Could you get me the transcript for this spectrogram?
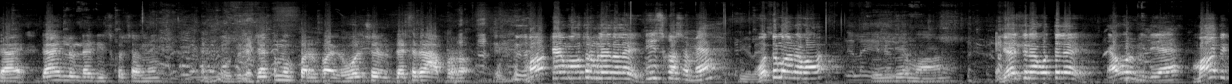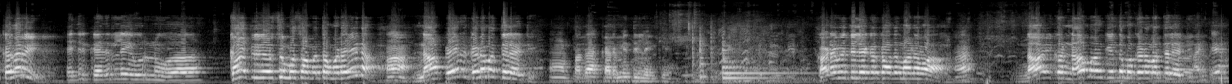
డా- డాయిలు ఉన్నాయి తీసుకో స్వామి. జత ముప్పై రూపాయలు హోల్సేల్ దసరా ఆఫర్ మాకేం అవసరం లేదలే. తీసుకో స్వామి. వద్దు మానవా. ఇదేమో చేసిన వద్దులే. ఎవరు మీదే? మాది కదరి. ఎదురు కదిరిలే ఎవరు నువ్వు? కాత్రి నరసింహ సమతమడైన. నా పేరు గణమద్దలేటి. పద కడమిద్దులేకి. గణమద్ది లేక కాదు మానవా. నా యొక్క నామాంకితము గణమద్దలేటి. అంటే?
